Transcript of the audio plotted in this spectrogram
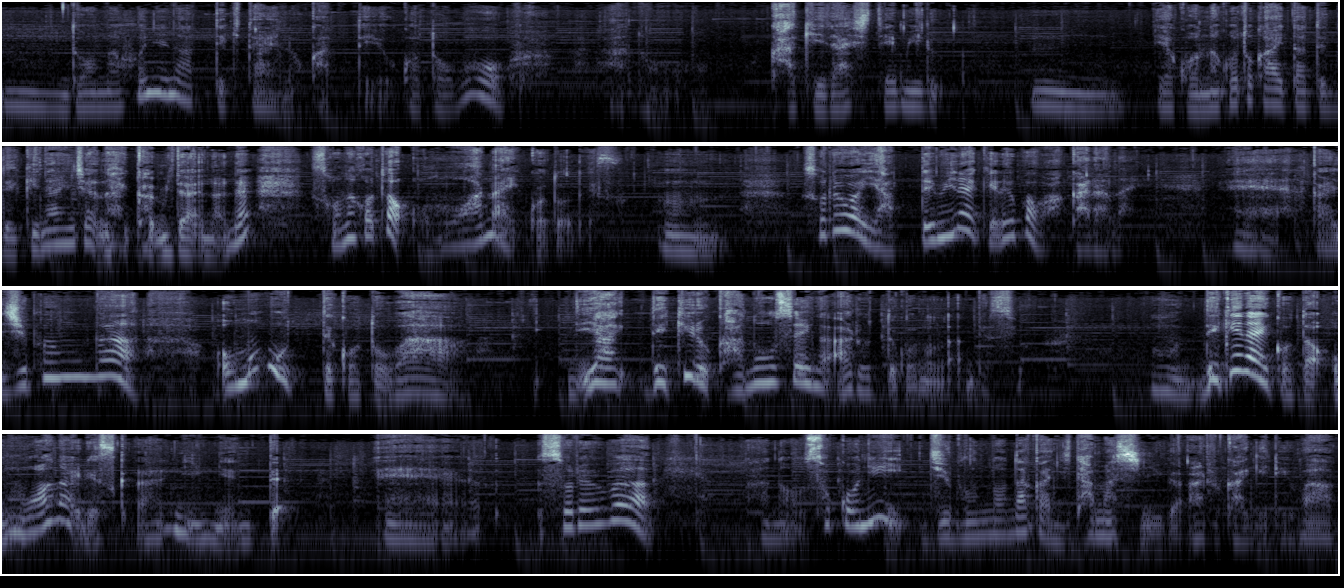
うん、どんな風になっていきたいのかっていうことをあの書き出してみる。うん、いやこんなこと書いたってできないんじゃないかみたいなねそんなことは思わないことです、うん、それはやってみなければわからない、えー、だから自分が思うってことはやできる可能性があるってことなんですよ、うん、できないことは思わないですから人間って、えー、それはあのそこに自分の中に魂がある限りは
